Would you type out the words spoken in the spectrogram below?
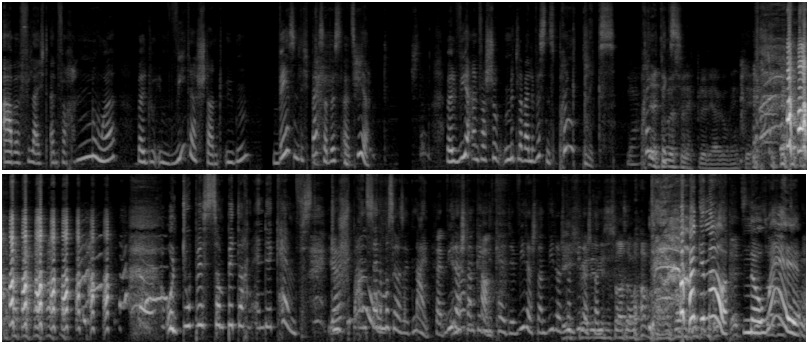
aber vielleicht einfach nur, weil du im Widerstand üben wesentlich besser bist als wir. Stimmt. Weil wir einfach schon mittlerweile wissen, es bringt nichts. Ja. Ja, Bringt du nichts. hast vielleicht blöde Argumente. Und du bis zum bitteren Ende kämpfst. Ja, du spannst genau. deine Muskeln und sagst, nein, Dein Widerstand gegen die Kälte, Widerstand, Widerstand, Ich Widerstand. dieses Wasser warm. Genau, no way.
